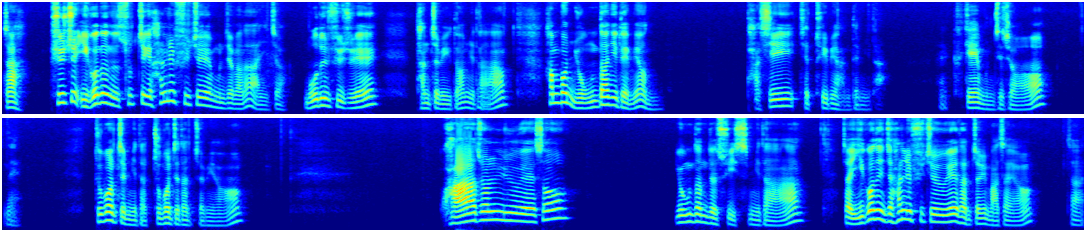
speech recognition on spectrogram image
자, 퓨즈, 이거는 솔직히 한류 퓨즈의 문제만은 아니죠. 모든 퓨즈의 단점이기도 합니다. 한번 용단이 되면 다시 재투입이 안 됩니다. 네, 그게 문제죠. 네. 두 번째입니다. 두 번째 단점이요. 과전류에서 용단될 수 있습니다. 자, 이거는 이제 한류 퓨즈의 단점이 맞아요. 자,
